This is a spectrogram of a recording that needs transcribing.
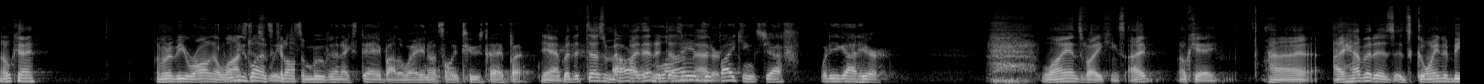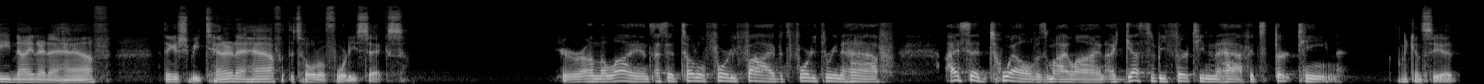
Okay. I'm going to be wrong a lot. These lines week. can also move the next day. By the way, you know it's only Tuesday, but Yeah, but it doesn't matter. By right, then, it doesn't Lions matter. at Vikings, Jeff. What do you got here? Lions, Vikings. I okay. Uh, I have it as it's going to be nine and a half. I think it should be ten and a half with the total of forty six. You're on the Lions. I said total 45. It's 43 and a half. I said 12 is my line. I guess it'd be 13 and a half. It's 13. I can see it.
